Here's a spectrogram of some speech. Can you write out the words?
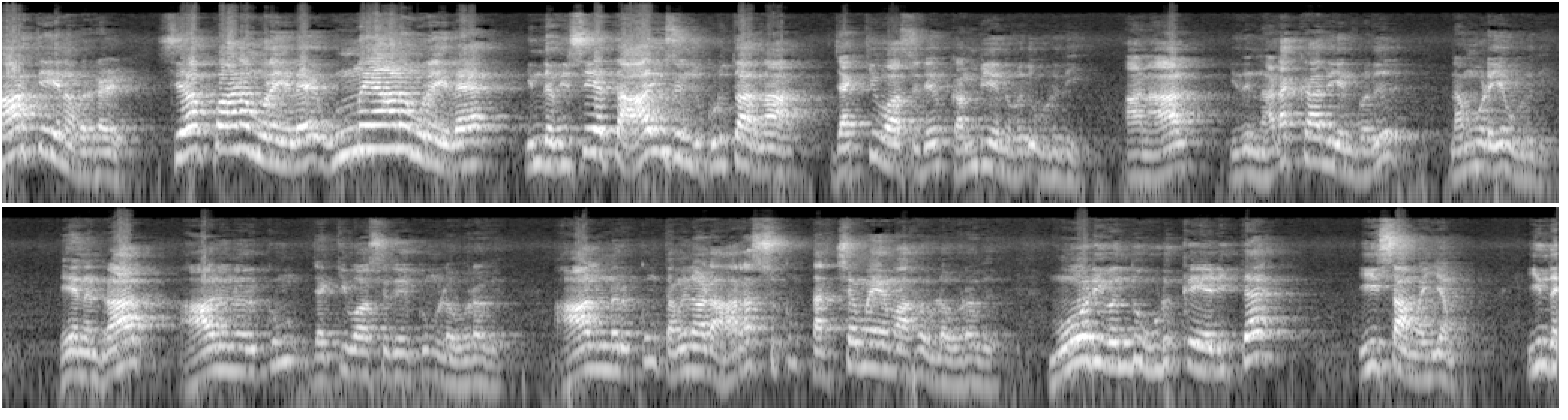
கார்த்திகேயன் அவர்கள். சிறப்பான முறையில உண்மையான முறையில இந்த விஷயத்தை ஆய்வு செஞ்சு கொடுத்தார்னா ஜக்கி வாசுதேவ் கம்பி என்பது உறுதி. ஆனால் இது நடக்காது என்பது நம்முடைய உறுதி. ஏனென்றால் ஆளுநருக்கும் ஜக்கி வாசுதேவுக்கும் உள்ள உறவு ஆளுநருக்கும் தமிழ்நாடு அரசுக்கும் தற்சமயமாக உள்ள உறவு. மோடி வந்து உடுக்கை அடித்த ஈசா மையம். இந்த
